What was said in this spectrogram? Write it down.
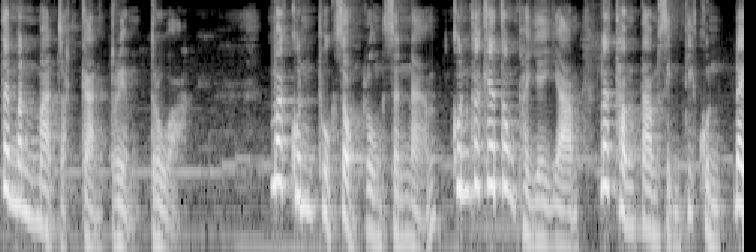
แต่มันมาจากการเตรียมตัวเมื่อคุณถูกส่งลงสนาม คุณก็แค่ต้องพยายาม และทำตามสิ่งที่คุณได้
